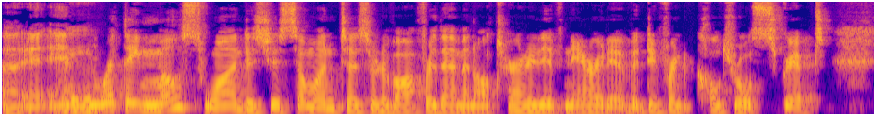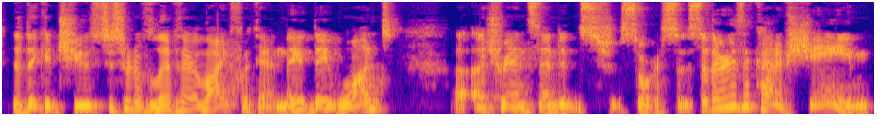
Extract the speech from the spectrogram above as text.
Uh, and, and what they most want is just someone to sort of offer them an alternative narrative, a different cultural script that they could choose to sort of live their life within. They, they want a, a transcendent source. So there is a kind of shame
